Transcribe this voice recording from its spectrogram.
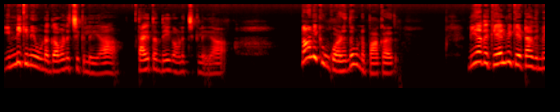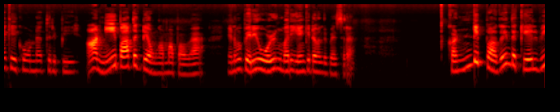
இன்றைக்கி நீ உன்னை கவனிச்சிக்கலையா? தாய் தந்தையை கவனிச்சிக்கலையா? நாளைக்கு உன் குழந்தை உன்னை பார்க்காது நீ அதை கேள்வி கேட்டால் அது என்ன கேட்கும் உன்னை திருப்பி? ஆ நீ பார்த்துக்கிட்டே உங்கள் அம்மா அப்பாவை? என்னமோ பெரிய ஒழுங்கு மாதிரி என்கிட்ட வந்து பேசுகிற கண்டிப்பாக இந்த கேள்வி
